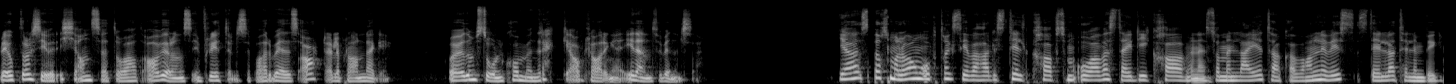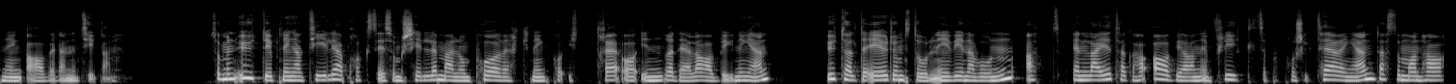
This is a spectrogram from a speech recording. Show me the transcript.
ble oppdragsgiver ikke ansett å ha hatt avgjørende innflytelse på arbeidets art eller planlegging, og EU-domstolen kom med en rekke avklaringer i den forbindelse. Ja, Spørsmålet var om oppdragsgiver hadde stilt krav som oversteg de kravene som en leietaker vanligvis stiller til en bygning av denne typen. Som en utdypning av tidligere praksis om skille mellom påvirkning på ytre og indre deler av bygningen, uttalte EU-domstolen i Wienervonen at en leietaker har avgjørende innflytelse på prosjekteringen dersom man har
